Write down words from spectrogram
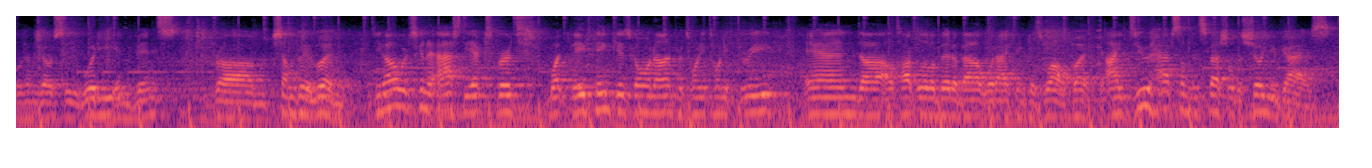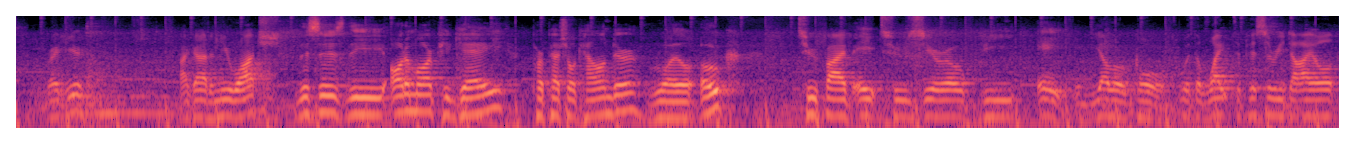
We're gonna go see Woody and Vince from Xiangdui Lun. You know, we're just gonna ask the experts what they think is going on for 2023, and uh, I'll talk a little bit about what I think as well. But I do have something special to show you guys right here. I got a new watch. This is the Audemars Piguet Perpetual Calendar Royal Oak. 25820B8 in yellow gold with a white tapisserie dial.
